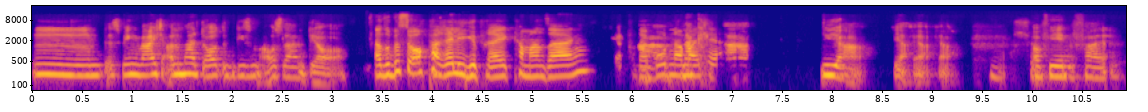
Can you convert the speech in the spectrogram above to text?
Mm, deswegen war ich auch nochmal dort in diesem Ausland, ja. Also bist du auch Parelli geprägt, kann man sagen? Ja, Von der Bodenarbeit her? Ja, ja, ja, ja. ja Auf jeden Fall.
